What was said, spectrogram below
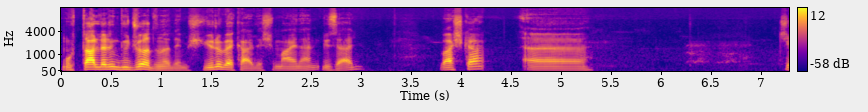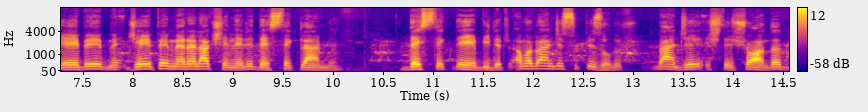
Muhtarların gücü adına demiş. Yürü be kardeşim aynen güzel. Başka? Ee, CHP, Meral Akşener'i destekler mi? Destekleyebilir ama bence sürpriz olur. Bence işte şu anda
